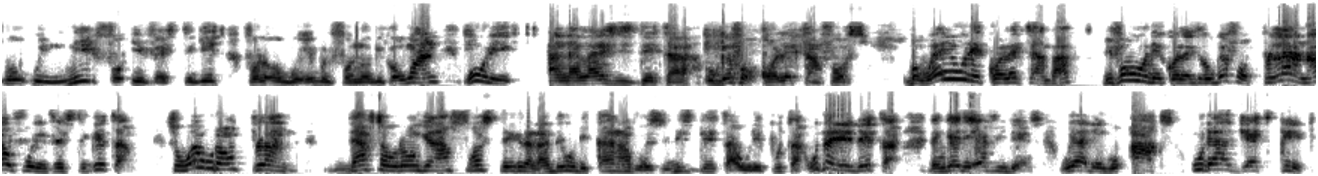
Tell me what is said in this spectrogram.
what we need for investigate for we able for know. Because one, when we analyze this data, we get for collect and force. But when we collect them back, before we collect, we get for plan how for investigate them. So when we don't plan, after we don't get our first thing that they will be kind of this data they put out. Who the data? Then get the evidence. Where they go ask who that get clicked.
